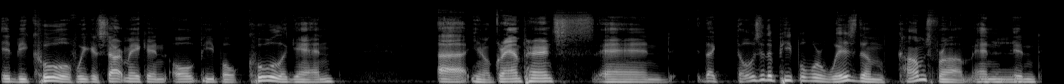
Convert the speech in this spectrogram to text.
it'd be cool if we could start making old people cool again. Uh, you know, grandparents and like those are the people where wisdom comes from, and and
